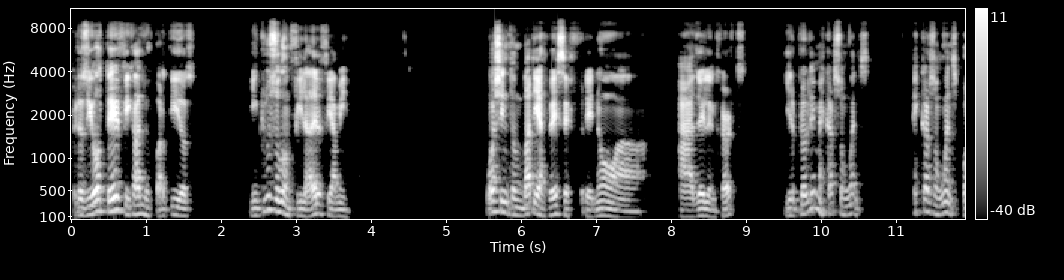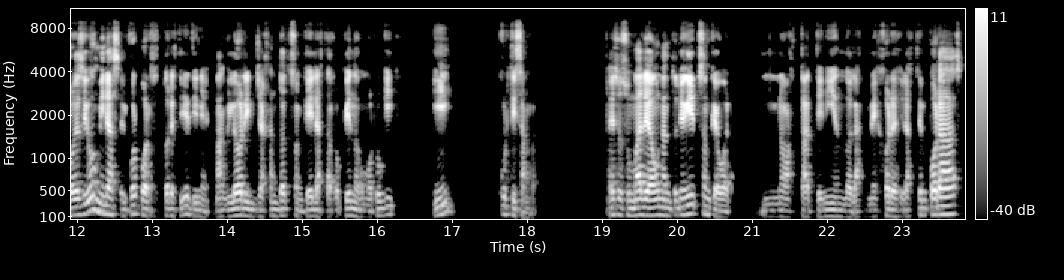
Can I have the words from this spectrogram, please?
Pero si vos te fijás los partidos, incluso con Filadelfia mismo, Washington varias veces frenó a, a Jalen Hurts y el problema es Carson Wentz. Es Carson Wentz, porque si vos mirás el cuerpo de receptores tiene, tiene McLaurin, Jahan Dodson, que él la está rompiendo como rookie, y Curtis Samuel. Eso sumale a un Antonio Gibson que, bueno, no está teniendo las mejores de las temporadas,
